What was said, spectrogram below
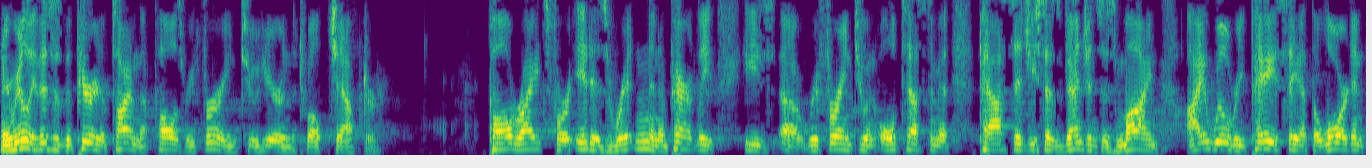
And really, this is the period of time that Paul is referring to here in the 12th chapter. Paul writes, for it is written, and apparently he's uh, referring to an Old Testament passage. He says, vengeance is mine. I will repay, saith the Lord. And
